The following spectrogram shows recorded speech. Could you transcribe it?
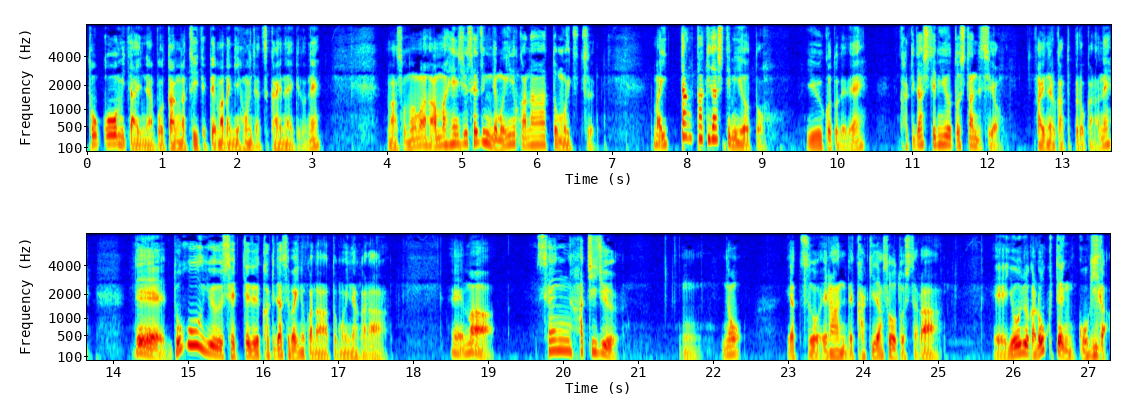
投稿みたいなボタンがついてて、まだ日本じゃ使えないけどね。まあそのままあんま編集せずにでもいいのかなと思いつつ、まあ一旦書き出してみようということでね、書き出してみようとしたんですよ。ファイナルカットプロからね。で、どういう設定で書き出せばいいのかなと思いながら、えーまあ、1080うんのやつを選んで書き出そうとしたら、えー容量が6.5ギガ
